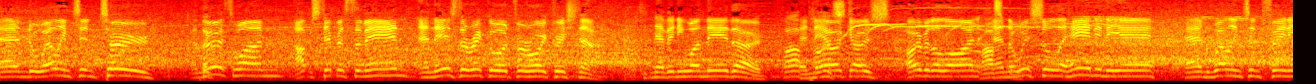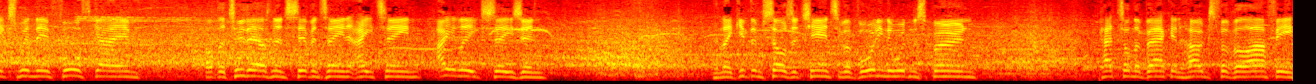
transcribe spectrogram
and Wellington two. Perth one. Up steppeth the man. And there's the record for Roy Krishna. Didn't have anyone there though. Far and now it goes over the line. Must and the be. whistle, the hand in the air. And Wellington Phoenix win their fourth game of the 2017-18 A-League season. And they give themselves a chance of avoiding the wooden spoon. Pats on the back and hugs for Valafi.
